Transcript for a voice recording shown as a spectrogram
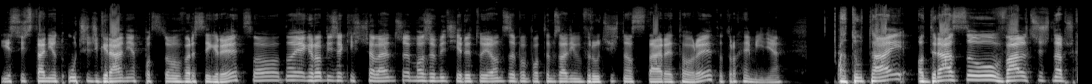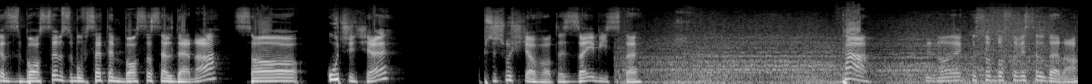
jesteś w stanie oduczyć grania w podstawową wersję gry, co no jak robisz jakieś challenge może być irytujące, bo potem zanim wrócisz na stare tory, to trochę minie. A tutaj od razu walczysz na przykład z bossem, z movesetem bossa Seldena, co uczy cię przyszłościowo, to jest zajebiste. Pa! No jak tu są bossowie Seldena.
